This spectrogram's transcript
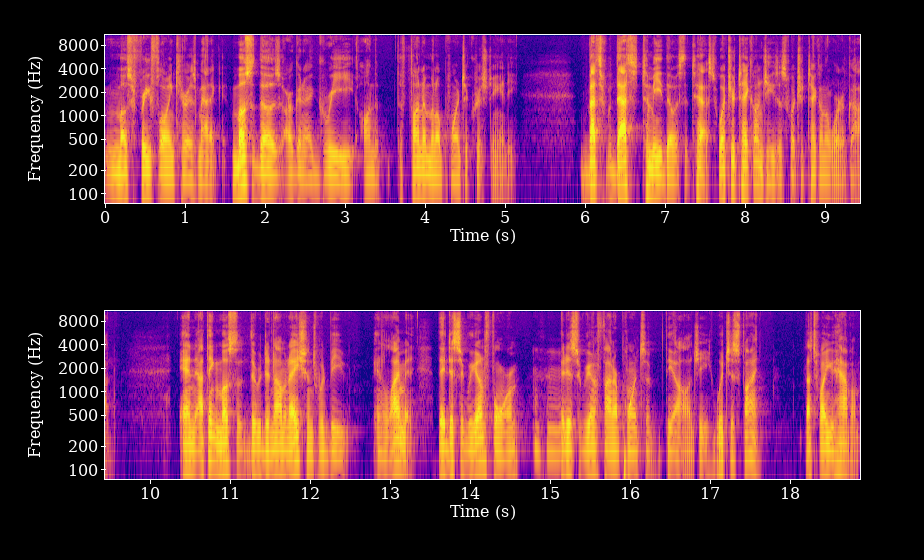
most free flowing charismatic. Most of those are going to agree on the, the fundamental points of Christianity. That's, that's to me, though, is the test. What's your take on Jesus? What's your take on the Word of God? And I think most of the denominations would be in alignment. They disagree on form, mm-hmm. they disagree on finer points of theology, which is fine. That's why you have them.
